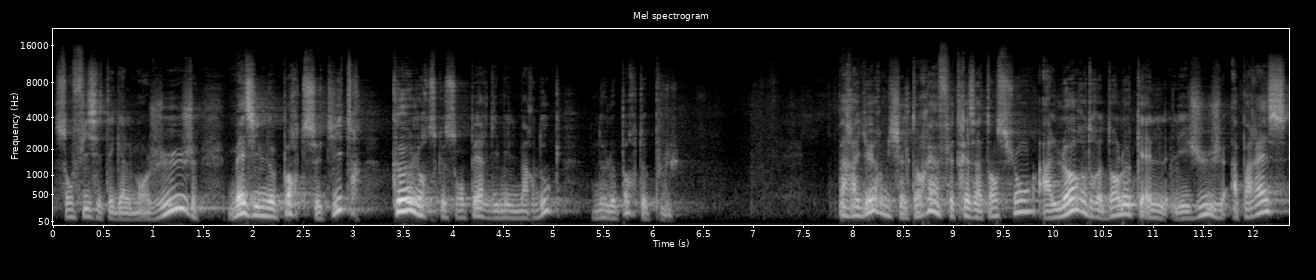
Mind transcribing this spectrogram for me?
Son fils est également juge, mais il ne porte ce titre que lorsque son père Guimil Mardouk ne le porte plus. Par ailleurs, Michel Tenray a fait très attention à l'ordre dans lequel les juges apparaissent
